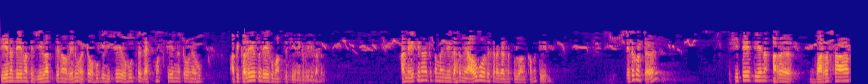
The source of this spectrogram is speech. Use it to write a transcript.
තියෙන දේ මත ජීවත් වෙනව වෙනුවට ඔහුගේ හිතේ ඔහුට දැක්මක් තියෙන්නට ඕනේ. ඔහු අපි කල යුතු දේ කුමක්ද කියන එක පිළිබඳව. අන්න ඒ කෙනාට තමයි මේ ධර්මය අවබෝධ කරගන්න පුළුවන්කම තියෙන්නේ. එතකොට හිතේ තියෙන අර වරසාර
